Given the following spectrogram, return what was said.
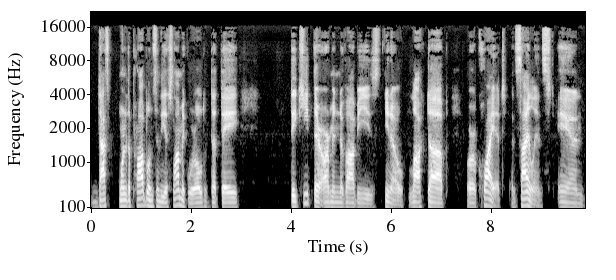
that's one of the problems in the Islamic world that they they keep their Armin Navabis, you know, locked up or quiet and silenced, and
